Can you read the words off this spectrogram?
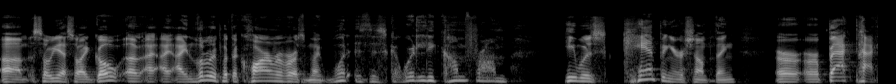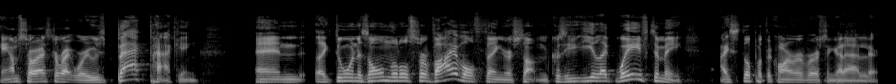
Um, so yeah, so I go, uh, I, I- I literally put the car in reverse. I'm like, what is this guy? Where did he come from? He was camping or something, or, or backpacking. I'm sorry, that's the right word. He was backpacking and like doing his own little survival thing or something because he, he like waved to me. I still put the car in reverse and got out of there.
